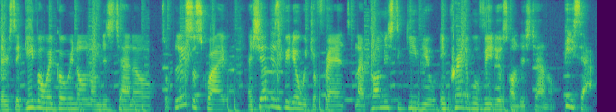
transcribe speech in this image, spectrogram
there is a giveaway going on on this channel. So please subscribe and share this video with your friends. And i promise to give you incredible videos on this channel. Peace out.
